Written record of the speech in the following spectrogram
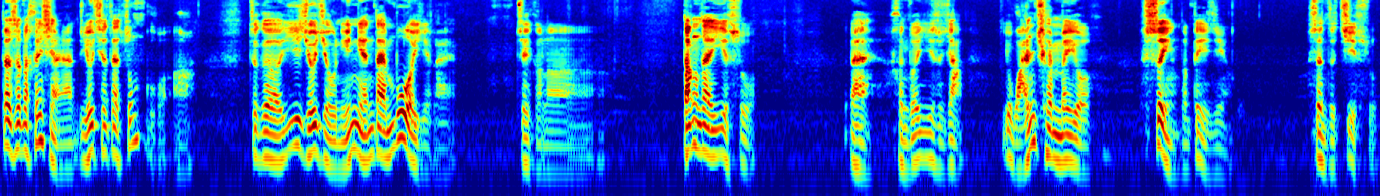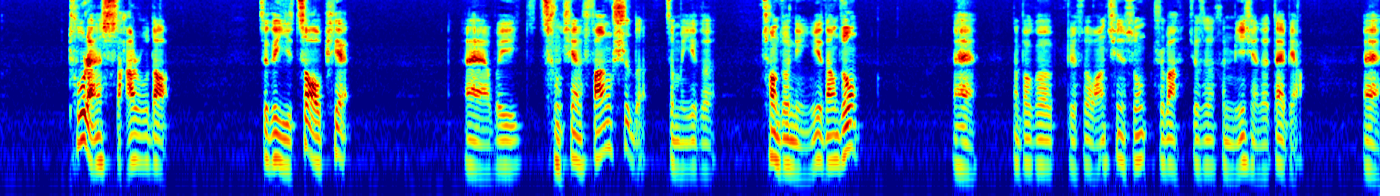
但是呢，很显然，尤其在中国啊，这个一九九零年代末以来，这个呢，当代艺术，哎，很多艺术家又完全没有摄影的背景，甚至技术，突然杀入到这个以照片，哎为呈现方式的这么一个创作领域当中，哎。那包括比如说王庆松是吧？就是很明显的代表，哎，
